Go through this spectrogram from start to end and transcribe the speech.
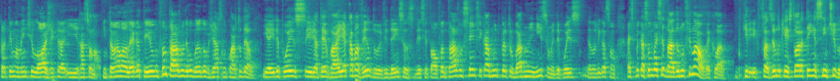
para ter uma mente lógica e racional. Então ela alega ter um fantasma derrubando objetos no quarto dela. E aí depois ele até vai e acaba vendo evidências desse tal fantasma sem ficar muito perturbado no início, mas depois dando ligação. A explicação vai ser dada no final, é claro, fazendo que a história tenha sentido.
